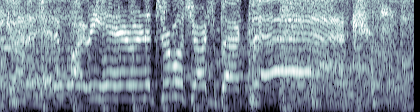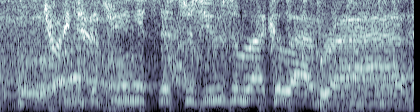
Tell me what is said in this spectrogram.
Got a head of fiery hair and a turbocharged backpack. His genius sisters use him like a lab rat.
